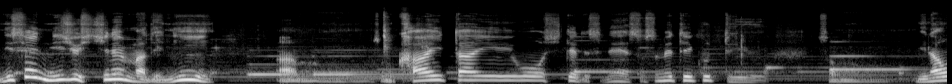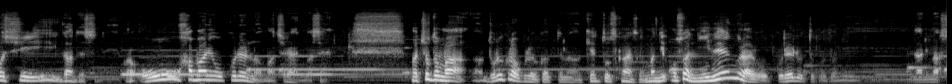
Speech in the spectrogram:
2027年までに、あの、その解体をしてですね、進めていくっていう、その見直しがですね、これ大幅に遅れるのは間違いありません。まあ、ちょっとまあ、どれくらい遅れるかっていうのは見当つかないですけど、まあ、おそらく2年ぐらい遅れるってことになります。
